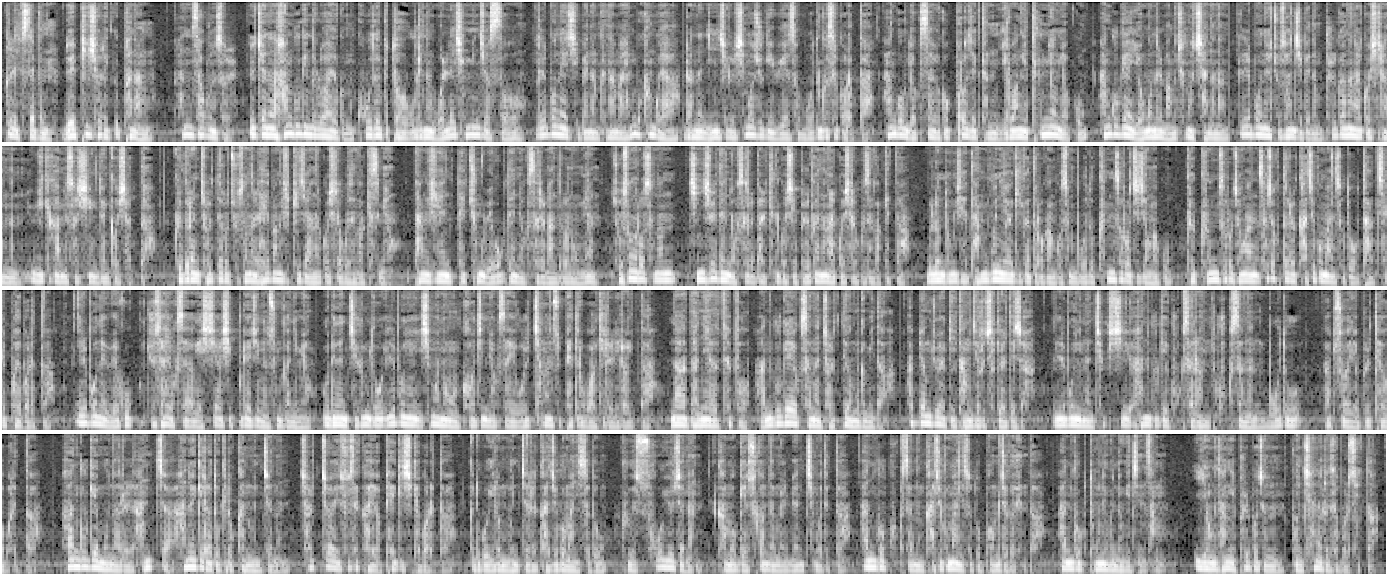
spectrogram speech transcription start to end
클립 7 뇌피셜의 끝판왕 한사군설. 일제는 한국인들로 하여금 고대부터 우리는 원래 식민지였어. 일본의 지배는 그나마 행복한 거야. 라는 인식을 심어주기 위해서 모든 것을 걸었다. 한국 역사 왜곡 프로젝트는 일왕의 특명이었고 한국의 영혼을 망쳐놓지 않는 한 일본의 조선 지배는 불가능할 것이라는 위기감에서 시행된 것이었다 그들은 절대로 조선을 해방시키지 않을 것이라고 생각했으며 당시엔 대충 왜곡된 역사를 만들어 놓으면 조선으로서는 진실된 역사를 밝히는 것이 불가능할 것이라고 생각했다 물론 동시에 단군 이야기가 들어간 것은 모두 금서로 지정하고 그 금서로 정한 서적들을 가지고만서도 다 체포해버렸다 일본의 왜곡 유사 역사학의 씨앗이 뿌려지는 순간이며 우리는 지금도 일본이 심어놓은 거짓 역사의 울창한 숲에 들어와 길을 잃어 있다. 나다니엘 페퍼 한국의 역사는 절대 엄금이다. 합병조약이 강제로 체결되자 일본인은 즉시 한국의 국사랑 국사는 모두 압수하여 불태워버렸다. 한국의 문화를 한자 한 획이라도 기록한 문자는 철저히 수색하여 폐기시켜버렸다. 그리고 이런 문자를 가지고만 있어도 그 소유자는 감옥의 수감됨을 면치 못했다. 한국 국사는 가지고만 있어도 범죄가 된다. 한국 독립운동의 진상 이 영상의 풀버전은 본 채널에서 볼 수 있다.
